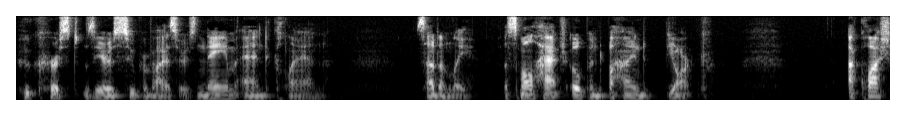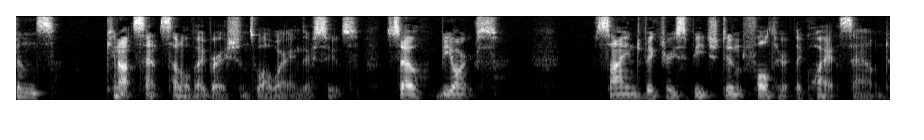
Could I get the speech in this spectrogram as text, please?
who cursed Zir's supervisor's name and clan. Suddenly, a small hatch opened behind Bjork. Aquatians cannot sense subtle vibrations while wearing their suits, so Bjork's signed victory speech didn't falter at the quiet sound.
